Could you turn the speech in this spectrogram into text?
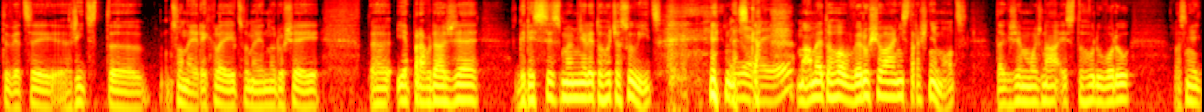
ty věci říct eh, co nejrychleji, co nejjednodušeji. Eh, je pravda, že Kdysi jsme měli toho času víc, dneska měli. máme toho vyrušování strašně moc, takže možná i z toho důvodu vlastně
